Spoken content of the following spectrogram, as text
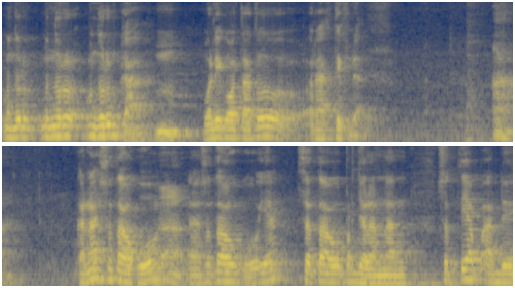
menurut menurut menurut kak wali kota tuh reaktif dak karena setauku nah setauku ya setahu perjalanan setiap ada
